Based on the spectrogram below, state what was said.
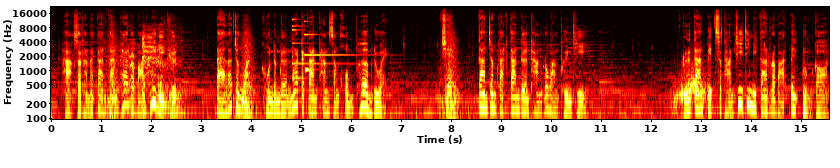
ๆ หากสถานการณ์การแพร่ระบาดไม่ดีขึ้น แต่ละจังหวัดควรดำเนินมาตรการทางสังคมเพิ่มด้วย เช่น การจำกัดการเดินทางระหว่างพื้นที่ หรือการปิดสถานที่ที่มีการระบาดเป็นกลุ่มก้อน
